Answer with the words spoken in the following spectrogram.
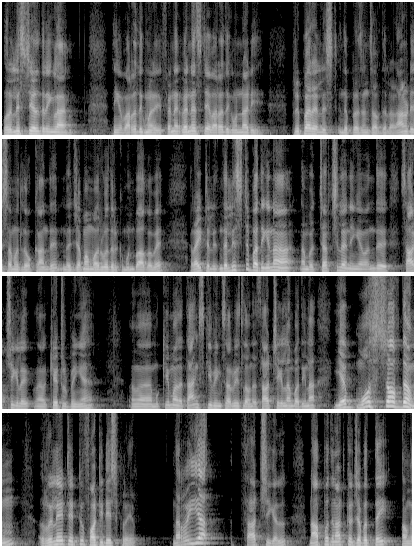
ஒரு லிஸ்ட் எழுதுறீங்களா? நீங்கள் வர்றதுக்கு முன்னாடி வெனஸ்டே வர்றதுக்கு முன்னாடி ப்ரிப்பேர் அ லிஸ்ட் இந்த ப்ரெசன்ஸ் ஆஃப் த லார்ட் ஆனுடைய சமூகத்தில் உட்காந்து இந்த ஜெபம் வருவதற்கு முன்பாகவே ரைட் இந்த லிஸ்ட்டு பார்த்தீங்கன்னா நம்ம சர்ச்சில் நீங்கள் வந்து சாட்சிகளை கேட்டிருப்பீங்க. முக்கியமாக அந்த தேங்க்ஸ் கிவிங் சர்வீஸில் வந்த சாட்சிகள்லாம் பார்த்தீங்கன்னா எவ் most of them related to forty days prayer நிறையா சாட்சிகள் நாற்பது நாட்கள் ஜெபத்தை அவங்க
